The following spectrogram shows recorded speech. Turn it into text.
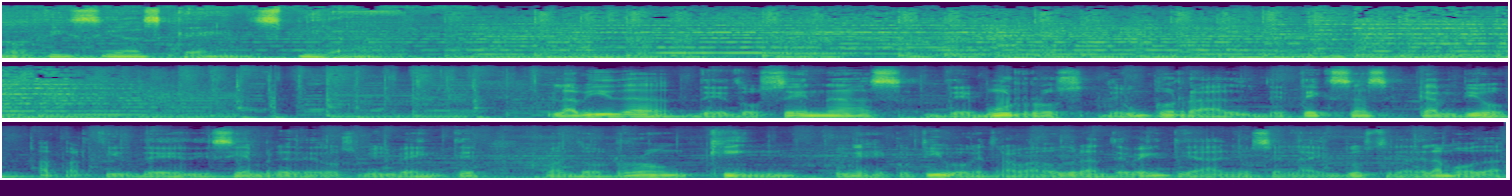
Noticias que inspiran. La vida de docenas de burros de un corral de Texas cambió a partir de diciembre de 2020, cuando Ron King, un ejecutivo que trabajó durante 20 años en la industria de la moda,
